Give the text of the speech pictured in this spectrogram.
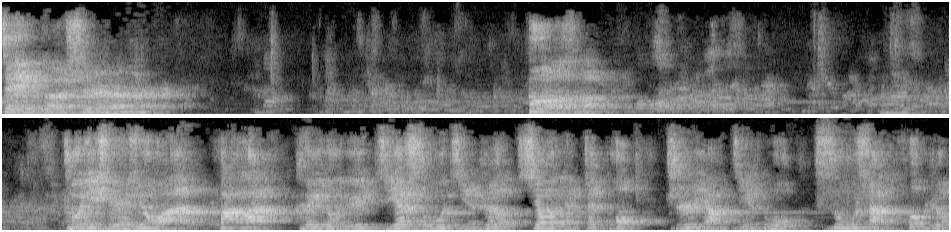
这个是薄荷，促进血液循环，发汗，可以用于解暑解热、消炎镇痛、止痒解毒、疏散风热，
